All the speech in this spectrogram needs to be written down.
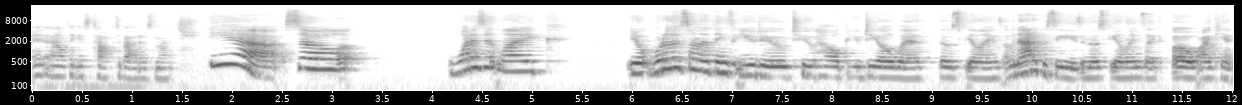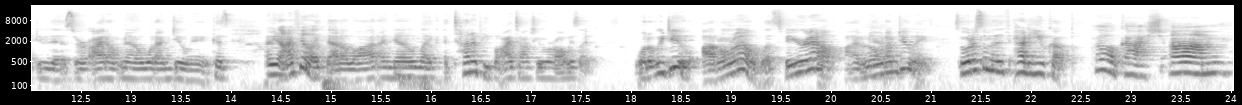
and I don't think it's talked about as much. Yeah. So, what is it like? You know, what are the, some of the things that you do to help you deal with those feelings of inadequacies and those feelings like, oh, I can't do this or I don't know what I'm doing? Because, I mean, I feel like that a lot. I know, Mhm. like, a ton of people I talk to are always like, what do we do? I don't know. Let's figure it out. I don't know what I'm doing. So, what are some of the, how do you cope? Oh gosh. Um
